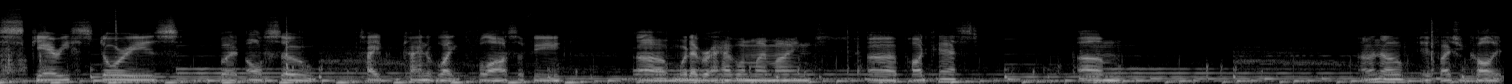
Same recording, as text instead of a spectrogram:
scary stories, but also type kind of like philosophy, um, whatever I have on my mind, uh, podcast. Um, I don't know if I should call it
